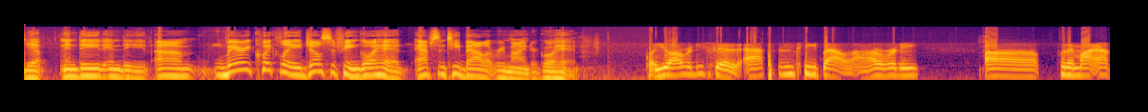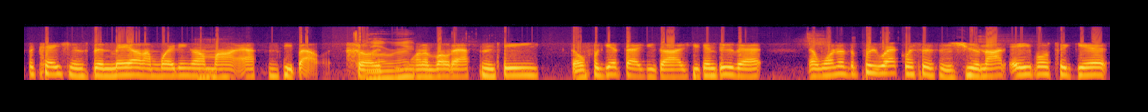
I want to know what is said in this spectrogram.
Yep, indeed, indeed. Um, very quickly, Josephine, go ahead. Absentee ballot reminder. Go ahead. Well, you already said it. Absentee ballot. I already uh, put in my application. It's been mailed. I'm waiting on my absentee ballot. So if you want to vote absentee, don't forget that, you guys. You can do that. And one of the prerequisites is you're not able to get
